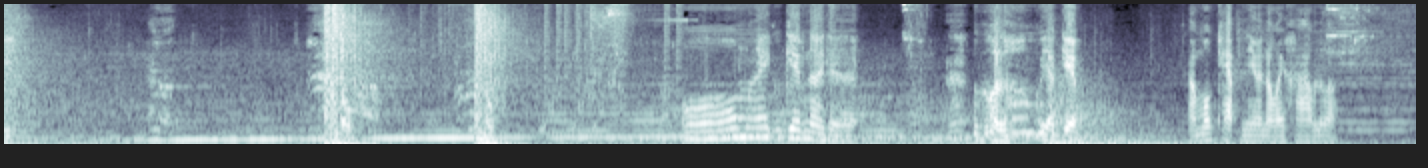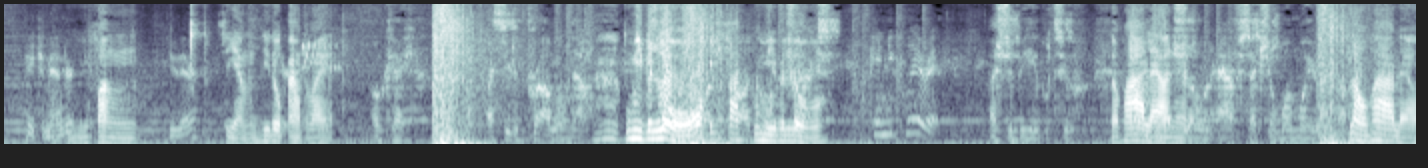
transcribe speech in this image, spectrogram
ุ้ยตกตกโอ้ไม่ให้กูเก็บหน่อยเถอะกูขอร้องกูอยากเก็บอะโมแคปนี่มันเอาไว้คราบหรือเปล่า Hey, Commander. มีฟัง You there? เสียงที่ถูกอัดไว้ Okay. I see the problem now. กูมีเป็นโหลไอ้สัตว์กูมีเป็นโหล Can you clear it? I should be able to. เราพลาดแล้วเนี่ย Shuttle and aft section one way or another. เราพลาดแล้ว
